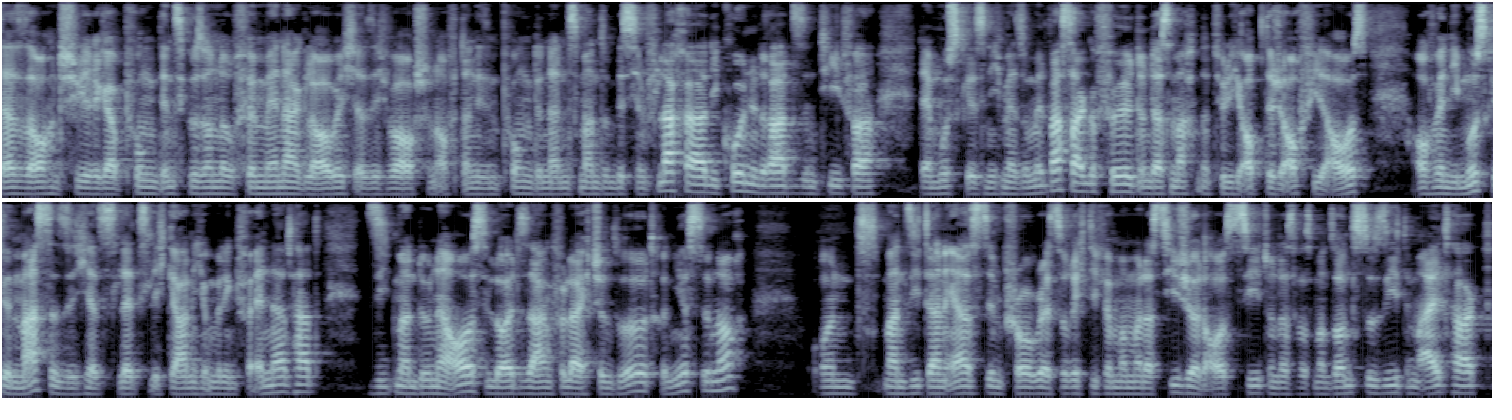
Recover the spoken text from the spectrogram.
das ist auch ein schwieriger Punkt, insbesondere für Männer, glaube ich. Also ich war auch schon oft an diesem Punkt und dann ist man so ein bisschen flacher, die Kohlenhydrate sind tiefer, der Muskel ist nicht mehr so mit Wasser gefüllt und das macht natürlich optisch auch viel aus. Auch wenn die Muskelmasse sich jetzt letztlich gar nicht unbedingt verändert hat, sieht man dünner aus. Die Leute sagen vielleicht schon so, oh, trainierst du noch? Und man sieht dann erst den Progress so richtig, wenn man mal das T-Shirt auszieht und das, was man sonst so sieht im Alltag.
